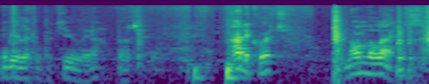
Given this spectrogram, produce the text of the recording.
Maybe a little peculiar, but adequate nonetheless.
